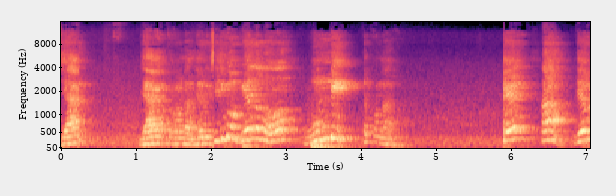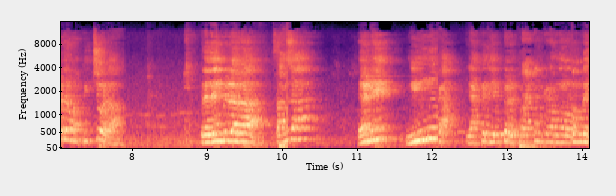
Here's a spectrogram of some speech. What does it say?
జాగ్రత్త జాగ్రత్తగా ఉండాలి దేవునికి ఇదిగో వీళ్ళలో ఉండి అనుకున్నాను ఏ, ఆ, దేవుడేమో పిచ్చోడా కదా ఏంటి నిన్ను లెక్క చెప్పాడు. ప్రకటన గ్రంథంలో ఉంది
